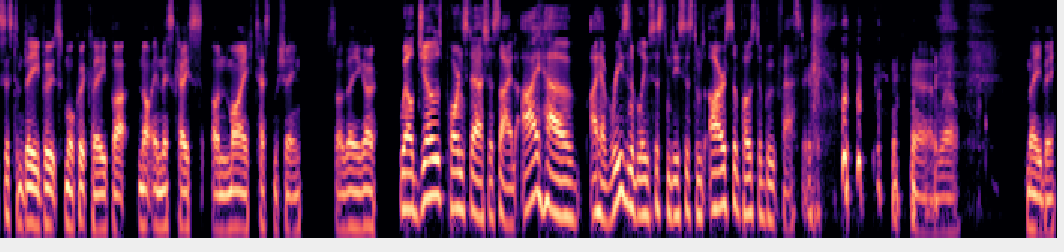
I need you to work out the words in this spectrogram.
System D boots more quickly, but not in this case on my test machine. So there you go. well, Joe's porn stash aside, I have I have reason to believe System D systems are supposed to boot faster. Yeah, well, maybe.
